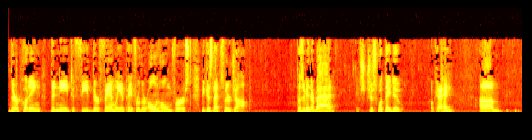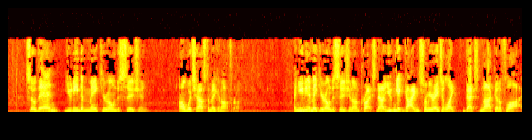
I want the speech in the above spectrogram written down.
They're putting the need to feed their family and pay for their own home first because that's their job. Doesn't mean they're bad. It's just what they do. Okay? Um, so then you need to make your own decision on which house to make an offer on. And you need to make your own decision on price. Now, you can get guidance from your agent like, that's not going to fly.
